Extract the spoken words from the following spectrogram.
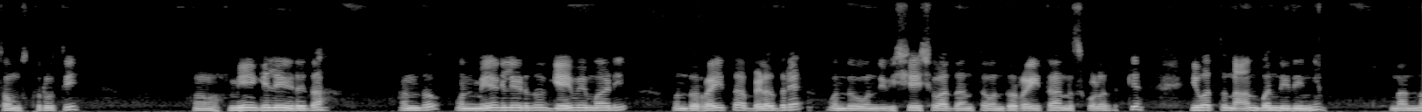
ಸಂಸ್ಕೃತಿ ಮೇಗಿಲಿ ಹಿಡಿದ ಅಂದು ಒಂದು ಮೇಗಿಲಿ ಹಿಡಿದು ಗೇಮಿ ಮಾಡಿ ಒಂದು ರೈತ ಬೆಳೆದ್ರೆ ಒಂದು ಒಂದು ವಿಶೇಷವಾದಂಥ ಒಂದು ರೈತ ಅನ್ನಿಸ್ಕೊಳ್ಳೋದಕ್ಕೆ ಇವತ್ತು ನಾನು ಬಂದಿದ್ದೀನಿ. ನನ್ನ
